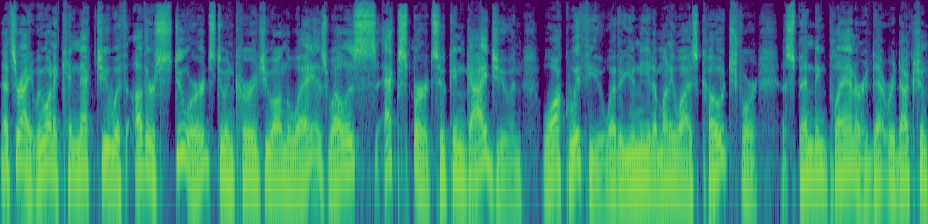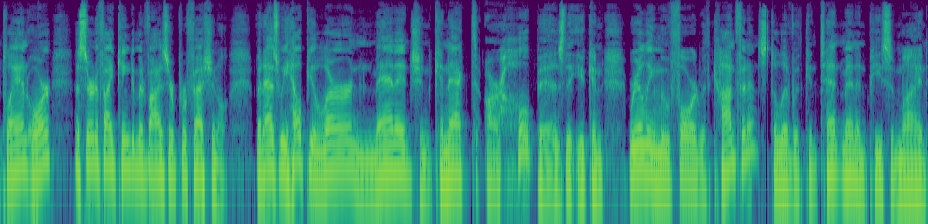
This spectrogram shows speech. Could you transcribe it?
That's right. We want to connect you with other stewards to encourage you on the way as well as experts who can guide you and walk with you, whether you need a MoneyWise coach for a spending plan or a debt reduction plan or a certified Kingdom Advisor professional. But as we help you learn and manage and connect, our hope is that you can really move forward with confidence, to live with contentment and peace of mind.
